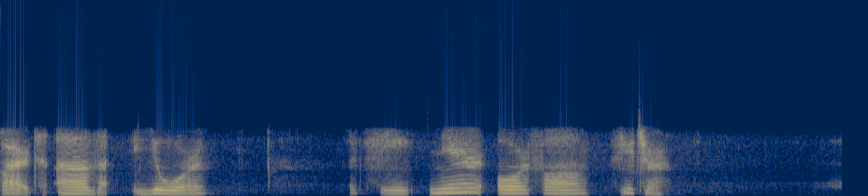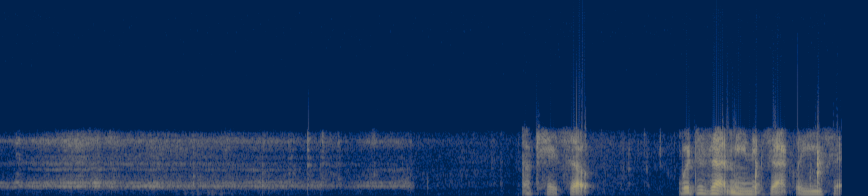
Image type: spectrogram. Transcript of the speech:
part of your let's see, near or far future. Okay, so what does that mean exactly? You say,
